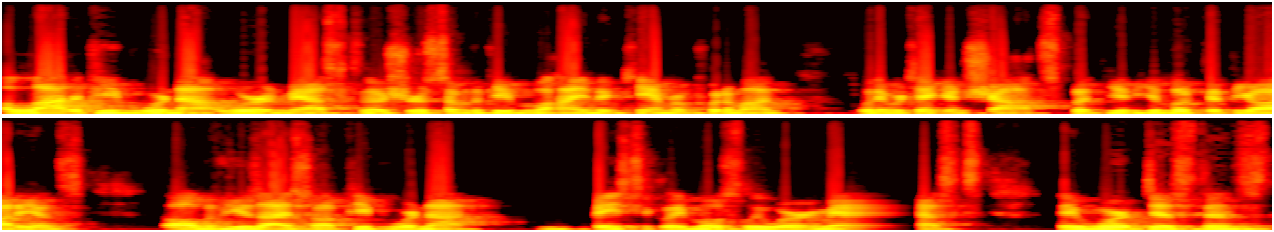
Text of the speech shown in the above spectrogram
A lot of people were not wearing masks. And I'm sure some of the people behind the camera put them on when they were taking shots. But you, you looked at the audience, all the views I saw, people were not basically mostly wearing masks. They weren't distanced.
